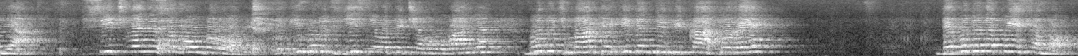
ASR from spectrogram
дня всі члени самооборони, які будуть здійснювати чергування, будуть мати ідентифікатори, де буде написано,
